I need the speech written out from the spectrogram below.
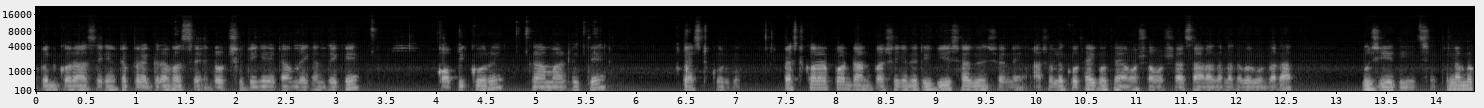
ওপেন করা আছে, এখানে একটা প্যারাগ্রাফ আছে লোডশেডিংয়ে এটা আমরা এখান থেকে কপি করে গ্রামারলিতে পেস্ট করব। পেস্ট করার পর ডান পাশে এখানে রিভিউ সাজেশনে আসলে কোথায় কোথায় আমার সমস্যা আছে, আলাদা আলাদাভাবে ওনারা বুঝিয়ে দিয়েছে। তাহলে আমরা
